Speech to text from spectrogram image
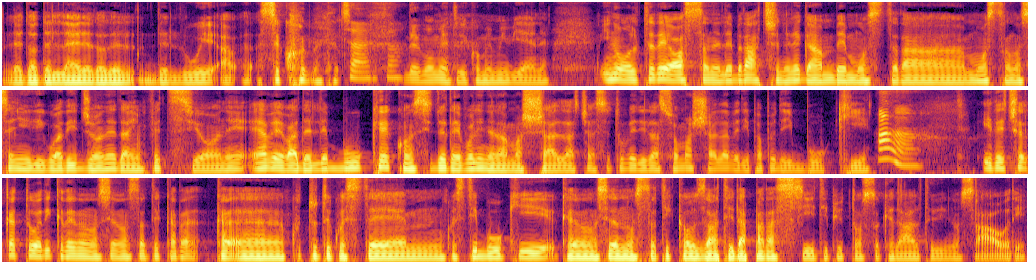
le do del lei, le do del, del lui, a, a seconda del, Certo. del momento di come mi viene. Inoltre, ossa nelle braccia e nelle gambe mostra- mostrano segni di guarigione da infezione e aveva delle buche considerevoli nella mascella, cioè se tu vedi la sua mascella vedi proprio dei buchi. Ah, I ricercatori credono siano stati cara- ca- eh, tutti mh, questi buchi credono siano stati causati da parassiti piuttosto che da altri dinosauri.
